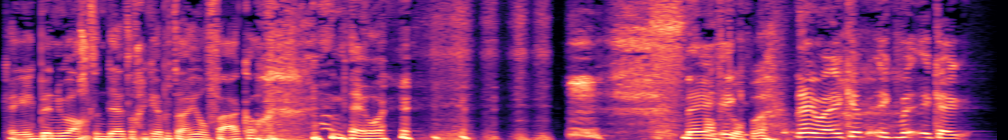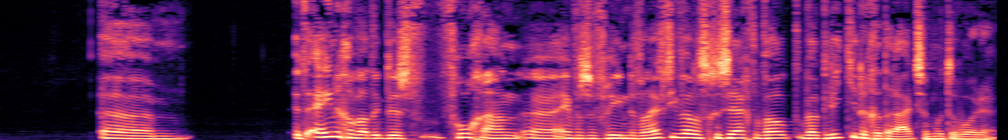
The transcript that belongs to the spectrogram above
kijk, ik ben nu 38, ik heb het daar heel vaak over. nee hoor. nee, ik, nee, maar ik heb, ik, kijk, um, het enige wat ik dus vroeg aan uh, een van zijn vrienden: van, heeft hij wel eens gezegd welk, welk liedje er gedraaid zou moeten worden?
